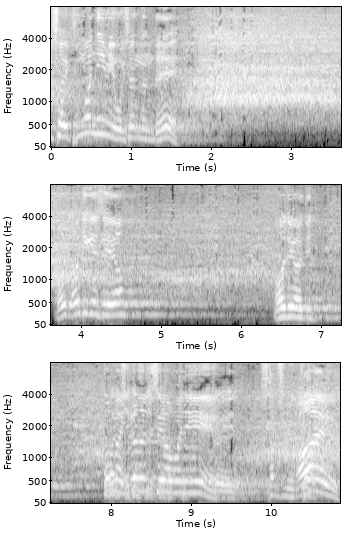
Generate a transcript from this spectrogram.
그리고 저희 부모님이 오셨는데 어디 어디 계세요? 어디 어디? 엄마 일어나 주세요 어머니. 36번. 아유.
